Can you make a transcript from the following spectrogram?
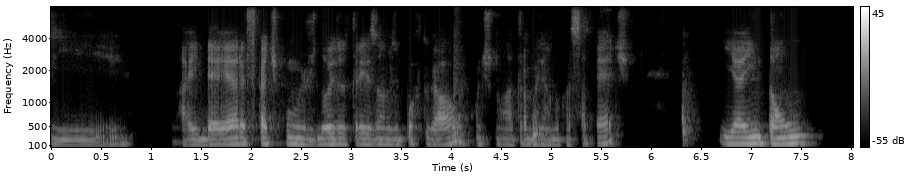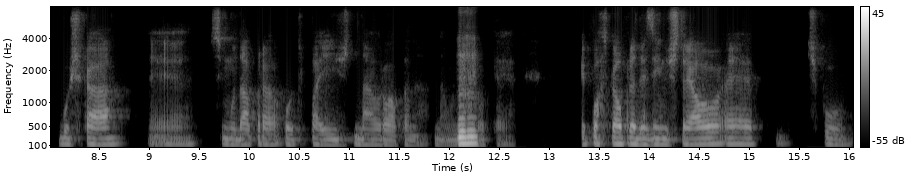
E a ideia era ficar tipo uns dois ou três anos em Portugal, continuar trabalhando com essa pet e aí então buscar é, se mudar para outro país na Europa, né? na União uhum. Europeia. E Portugal para desenho industrial é tipo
